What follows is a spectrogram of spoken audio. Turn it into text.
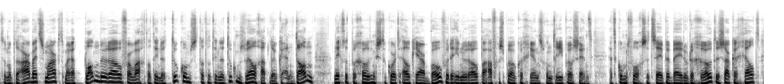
tekorten op de arbeidsmarkt. Maar het planbureau verwacht dat, in de toekomst, dat het in de toekomst wel gaat lukken. En dan ligt het begrotingstekort elk jaar boven de in Europa afgesproken grens van 3% het komt volgens het CPB door de grote zakken geld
